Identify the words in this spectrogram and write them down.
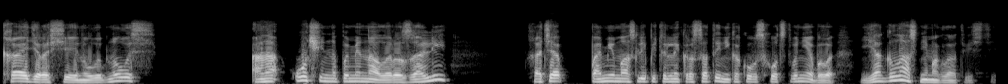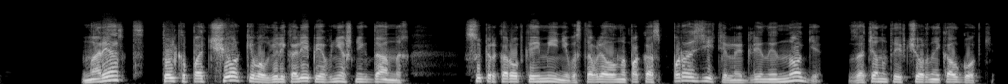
Хайди рассеянно улыбнулась. Она очень напоминала Розали, хотя помимо ослепительной красоты никакого сходства не было. Я глаз не могла отвести. Наряд только подчеркивал великолепие внешних данных. Суперкороткая мини выставляла на показ поразительные длинные ноги, затянутые в черные колготки.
